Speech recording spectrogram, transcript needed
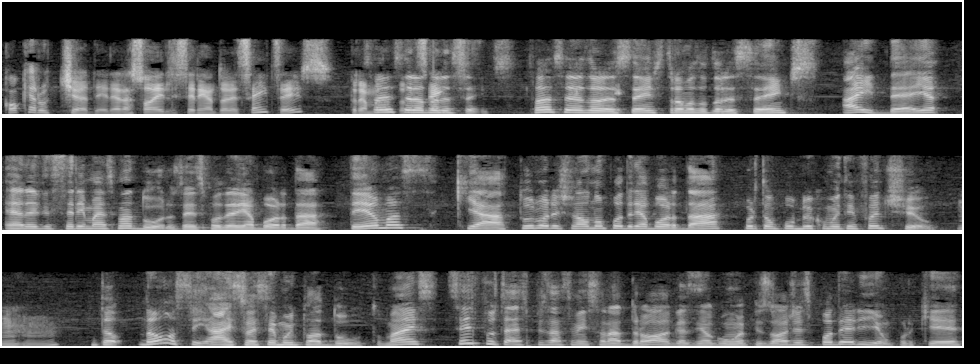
Qual que era o tchan dele? Era só eles serem adolescentes, é isso? Trama só eles serem adolescentes. Só eles serem adolescentes, tramas adolescentes. A ideia era eles serem mais maduros, eles poderem abordar temas que a turma original não poderia abordar por ter um público muito infantil. Uhum. Então, não assim, ah, isso vai ser muito adulto, mas se eles precisassem mencionar drogas em algum episódio, eles poderiam, porque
